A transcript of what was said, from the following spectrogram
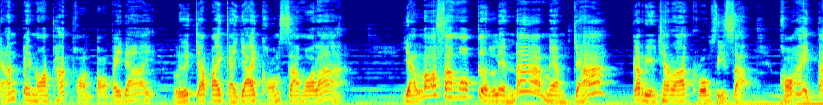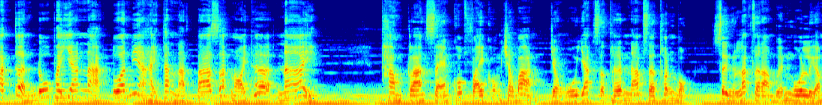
งั้นไปนอนพักผ่อนต่อไปได้ หรือจะไปกับยายของซามอล่า อย่าล้อซามอเกิดเล่นหน้าแมมจ๋ากระเหรียงชราโครงศีรษะ ขอให้ตาเกินดูพญานาคตัวเนี่ยให้ถนัดตาสักหน่อยเถอะนายท่ามกลางแสงคบไฟของชาวบ้านเจ้างูยักษ์สะเทินน้ำสะท้นบก ซึ่งลักษณะเหมือนงูเหลือม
